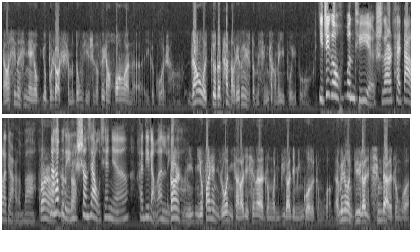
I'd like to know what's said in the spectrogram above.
然后新的信念又又不知道是什么东西，是个非常慌乱的一个过程。然后我就在探讨这些东西是怎么形成的，一步一步。你这个问题也实在是太大了点儿了吧？当然那还不得上下五千年，海底两万里、啊？当然，你你就发现，如果你想了解现在的中国，你必须了解民国的中国；呃，民国你必须了解清代的中国。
